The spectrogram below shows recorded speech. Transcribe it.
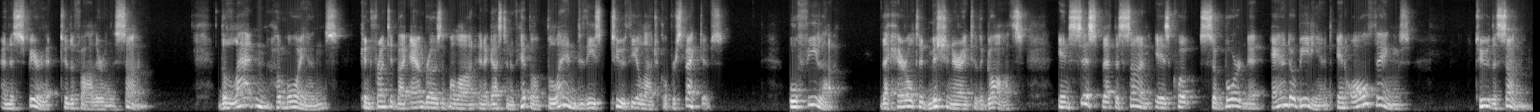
and the Spirit to the Father and the Son. The Latin Homoians, confronted by Ambrose of Milan and Augustine of Hippo, blend these two theological perspectives. Ulfila, the heralded missionary to the Goths, insist that the Son is, quote, subordinate and obedient in all things to the Son.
